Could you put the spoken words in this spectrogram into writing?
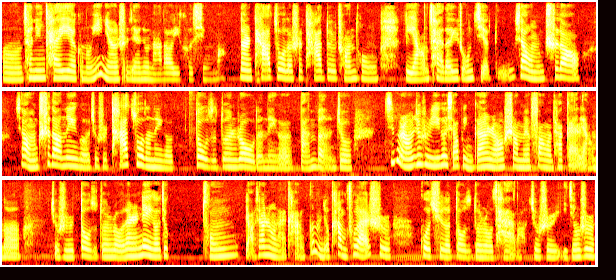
嗯，餐厅开业可能一年时间就拿到一颗星嘛，但是他做的是他对传统里昂菜的一种解读，像我们吃到像我们吃到那个就是他做的那个。豆子炖肉的那个版本，就基本上就是一个小饼干，然后上面放了它改良的，就是豆子炖肉。但是那个就从表象上来看，根本就看不出来是过去的豆子炖肉菜了，就是已经是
